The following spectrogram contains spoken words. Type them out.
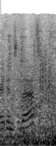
Into that.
